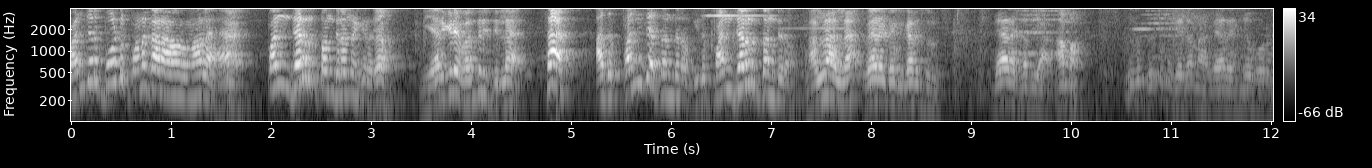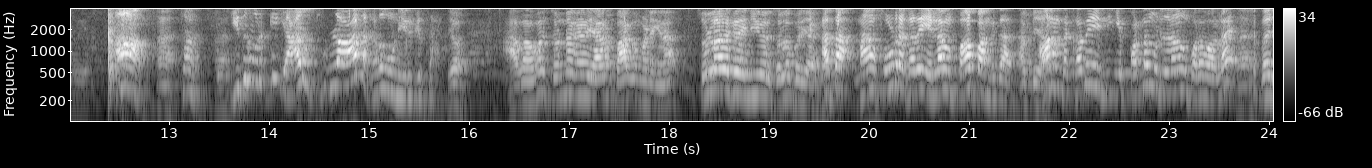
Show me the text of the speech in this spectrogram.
பஞ்சர் போட்டு பணக்கார ஆகிறதுனால பஞ்சர் தந்திரம் நினைக்கிறேன் நீ ஏற்கனவே வந்துருச்சுல்ல? சார் அது பஞ்ச தந்திரம். இது பஞ்சர் தந்திரம். நல்லா இல்ல? வேற டைம் கதை சொல்லு. வேற கதையா? ஆமா. இது சுத்தம் கேட்டா நான் வேற எங்க போறது? ஆ சார் இது வரைக்கும் யாரும் சொல்லாத கதை ஒண்ணு இருக்கு சார். யோ அவன் சொன்ன கதை யாரும் பார்க்க மாட்டேங்கிறான் சொல்லாத கதை நீ சொல்ல போறியா? அதான் நான் சொல்ற கதை எல்லாரும் பாப்பாங்க சார்? ஆனா அந்த கதையை நீங்க பண்ண முடியலனாலும் பரவாயில்ல. வேற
